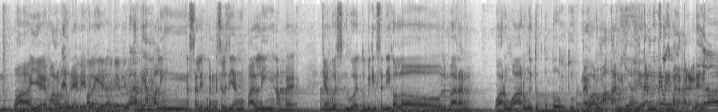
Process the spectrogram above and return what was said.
Hmm. Wah iya, malamnya udah happy happy Malamnya lagi. ya? udah happy-happy lagi. Tapi yang paling ngeselin bukan ngeselin sih, yang paling apa ya? Yang gue gue tuh bikin sedih kalau Lebaran warung-warung itu tutup, kayak warung makan gitu. Iya. Kan duit kan lagi banyak-banyaknya nih. Ah.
